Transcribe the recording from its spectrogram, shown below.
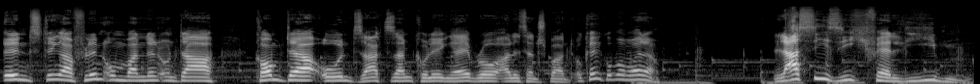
in Stinger Flynn umwandeln. Und da kommt er und sagt zu seinem Kollegen, hey Bro, alles entspannt. Okay, gucken wir weiter. Lass sie sich verlieben.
